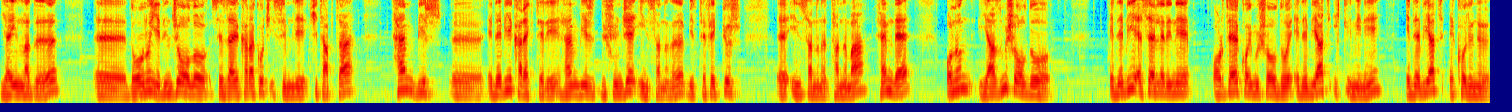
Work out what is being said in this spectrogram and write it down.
yayınladığı e, Doğu'nun Yedinci Oğlu Sezai Karakoç isimli kitapta hem bir e, edebi karakteri hem bir düşünce insanını bir tefekkür e, insanını tanıma hem de onun yazmış olduğu edebi eserlerini ortaya koymuş olduğu edebiyat iklimini, edebiyat ekolünü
